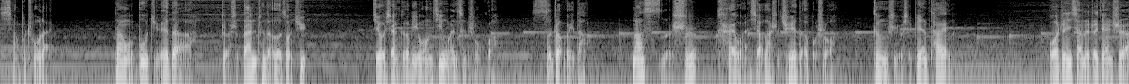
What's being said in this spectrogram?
想不出来。但我不觉得这是单纯的恶作剧。就像隔壁王静文曾说过：“死者为大，拿死尸。”开玩笑那是缺德不说，更是有些变态了。我正想着这件事，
